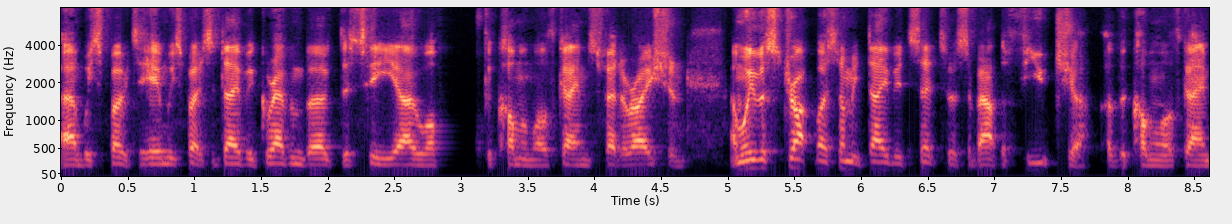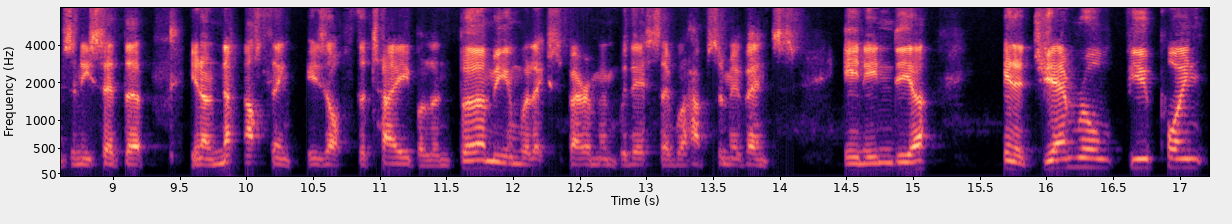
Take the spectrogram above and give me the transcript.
Uh, we spoke to him. We spoke to David Grevemberg, the CEO of the Commonwealth Games Federation. And we were struck by something David said to us about the future of the Commonwealth Games. And he said that, you know, nothing is off the table. And Birmingham will experiment with this. They will have some events in India. In a general viewpoint,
